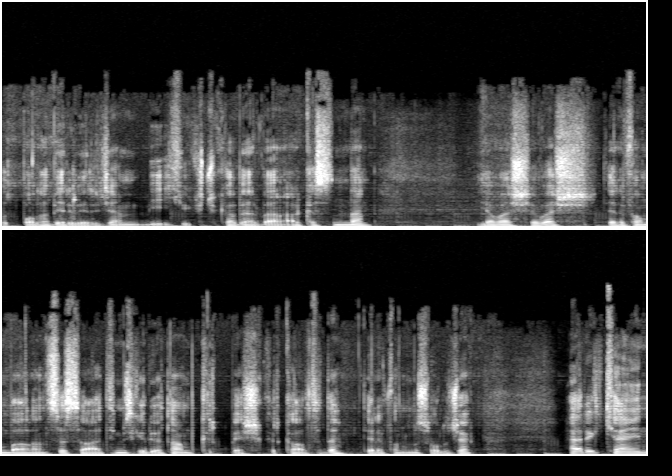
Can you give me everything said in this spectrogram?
futbol haberi vereceğim. Bir iki küçük haber var arkasından. Yavaş yavaş telefon bağlantısı saatimiz geliyor. Tam 45-46'da telefonumuz olacak. Harry Kane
